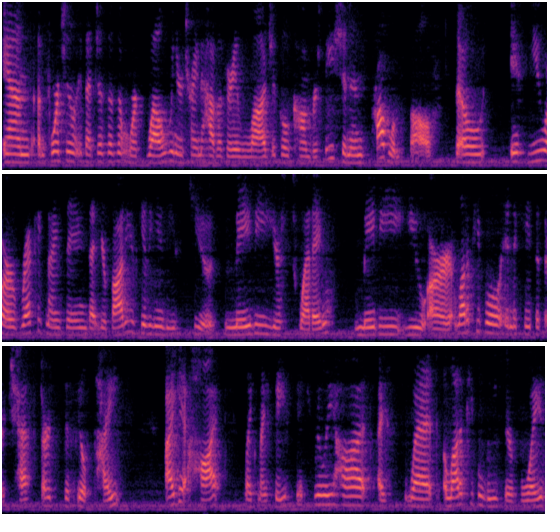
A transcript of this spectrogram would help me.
And unfortunately, that just doesn't work well when you're trying to have a very logical conversation and problem solve. So if you are recognizing that your body is giving you these cues, maybe you're sweating, maybe you are, a lot of people indicate that their chest starts to feel tight. I get hot, like my face gets really hot, I sweat. A lot of people lose their voice.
